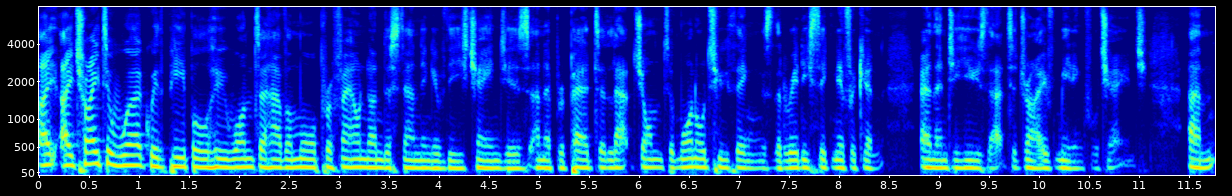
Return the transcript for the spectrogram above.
I, I, try to work with people who want to have a more profound understanding of these changes and are prepared to latch on to one or two things that are really significant and then to use that to drive meaningful change. Um,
